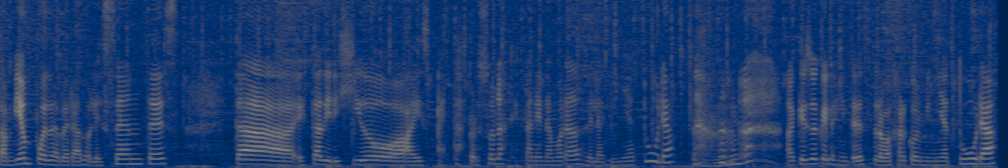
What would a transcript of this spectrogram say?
también puede haber adolescentes, está, está dirigido a, estas personas que están enamoradas de la miniatura, aquellos que les interesa trabajar con miniatura,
